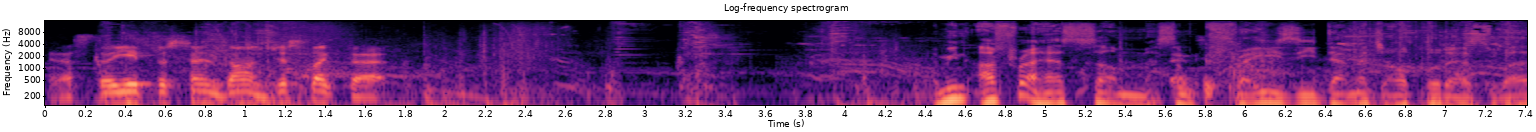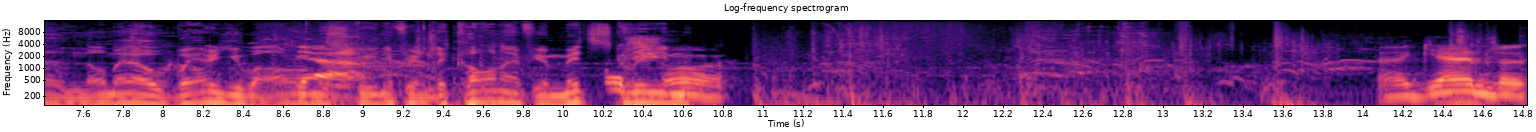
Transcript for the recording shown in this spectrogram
And that's 38% gone, just like that. I mean, Ashrah has some some crazy damage output as well. No matter where you are on the screen, if you're in the corner, if you're mid screen. Sure. And again, the,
